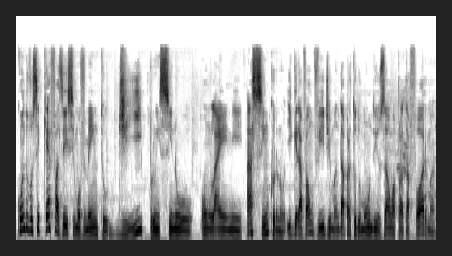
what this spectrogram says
quando você quer fazer esse movimento de ir pro ensino online assíncrono e gravar um vídeo e mandar para todo mundo e usar uma plataforma,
